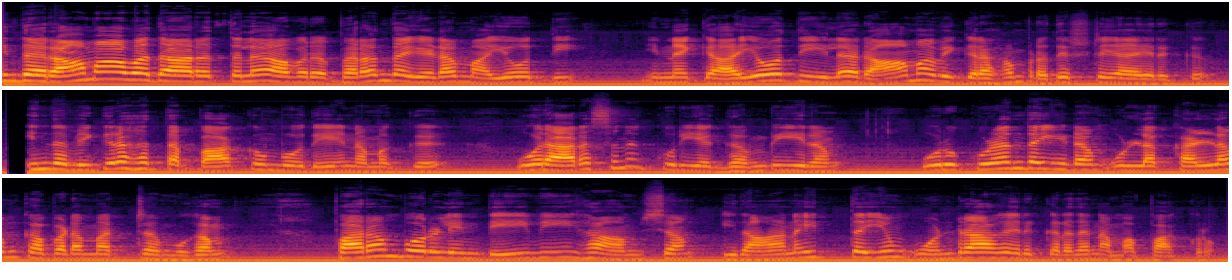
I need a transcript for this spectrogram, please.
இந்த ராமாவதாரத்தில் அவர் பிறந்த இடம் அயோத்தி. இன்னைக்கு அயோத்தியில் ராம விக்கிரகம் பிரதிஷ்டையாக இருக்குது இந்த விக்கிரகத்தை பார்க்கும்போதே நமக்கு ஒரு அரசனுக்குரிய கம்பீரம் ஒரு குழந்தையிடம் உள்ள கள்ளம் கபடமற்ற முகம் பரம்பொருளின் தெய்வீக அம்சம் இது அனைத்தையும் ஒன்றாக இருக்கிறத நம்ம பார்க்குறோம்.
